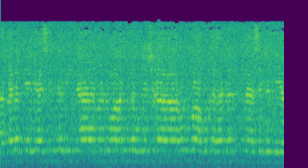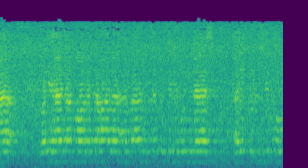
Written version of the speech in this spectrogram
أفلم ييأس الذين آمنوا أن لو يشاء الله لهدى الناس جميعا. ولهذا قال تعالى أفأنت تكره الناس أي تلزمهم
